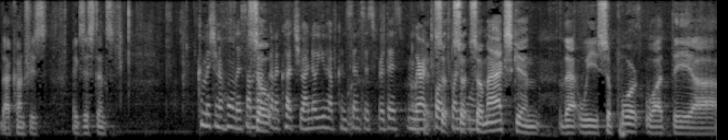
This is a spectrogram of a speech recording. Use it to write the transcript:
that country's existence. Commissioner Holness, I'm So- not going to cut you. I know you have consensus for this. We're at Okay, so- 1221. So, so I'm asking that we support what the uh,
